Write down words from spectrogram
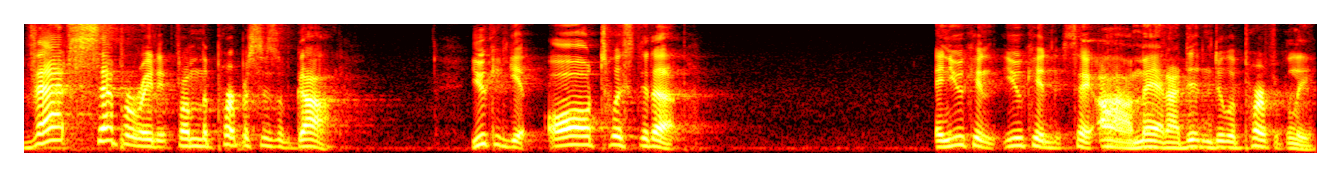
that's separated from the purposes of God. You can get all twisted up and you can you can say, "Oh man, I didn't do it perfectly.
